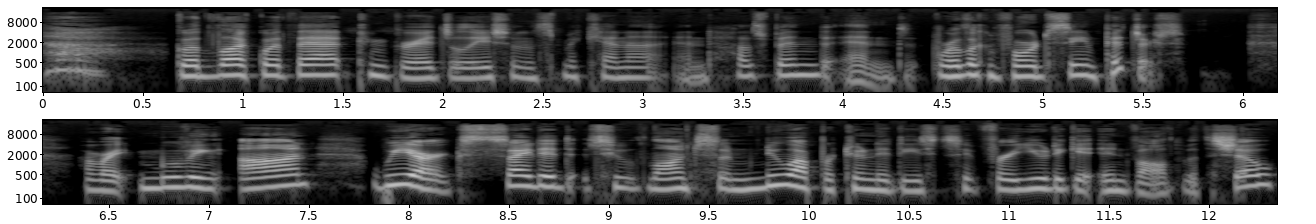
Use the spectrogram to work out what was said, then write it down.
good luck with that. Congratulations, McKenna and husband. And we're looking forward to seeing pictures. All right, moving on. We are excited to launch some new opportunities to, for you to get involved with the show.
